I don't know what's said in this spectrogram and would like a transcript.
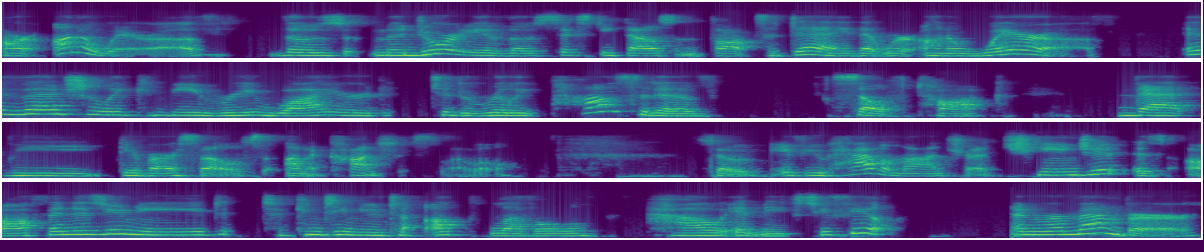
are unaware of, those majority of those 60,000 thoughts a day that we're unaware of, eventually can be rewired to the really positive self talk that we give ourselves on a conscious level. So if you have a mantra, change it as often as you need to continue to up level how it makes you feel. And remember,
